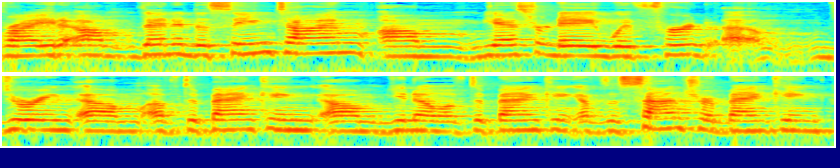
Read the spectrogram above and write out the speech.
Right. Um, then at the same time, um, yesterday we've heard um, during um, of the banking, um, you know, of the banking of the Central banking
